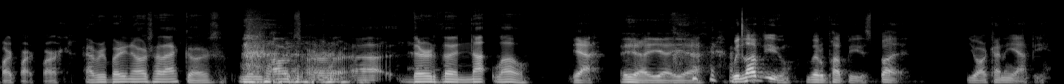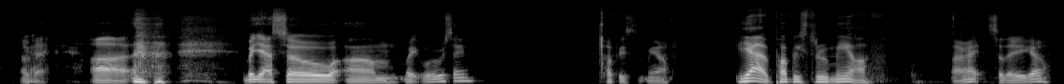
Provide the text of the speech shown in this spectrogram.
bark, bark, bark. Everybody knows how that goes. Little dogs are uh, they're the nut low. Yeah, yeah, yeah, yeah. we love you, little puppies, but you are kind of yappy. Okay. Uh, but yeah, so um, wait, what were we saying? Puppies threw me off. Yeah, puppies threw me off. All right, so there you go.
